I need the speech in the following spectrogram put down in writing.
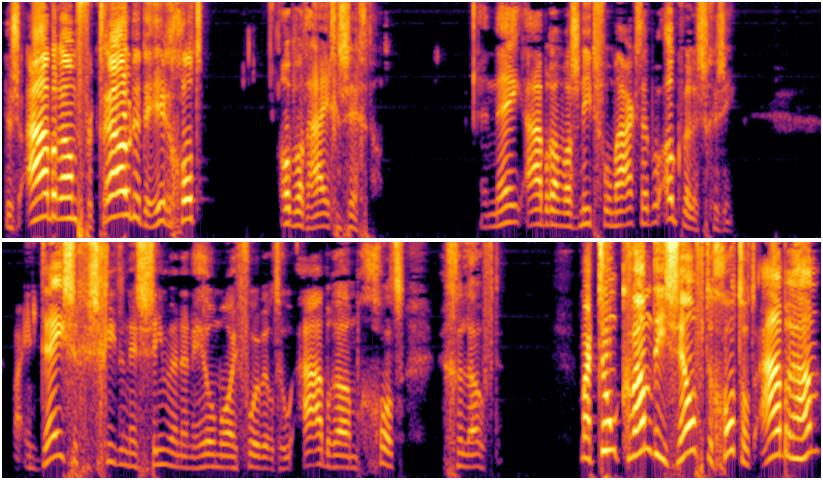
Dus Abraham vertrouwde de Heere God op wat hij gezegd had. En nee, Abraham was niet volmaakt, hebben we ook wel eens gezien. Maar in deze geschiedenis zien we een heel mooi voorbeeld hoe Abraham God geloofde. Maar toen kwam diezelfde God tot Abraham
